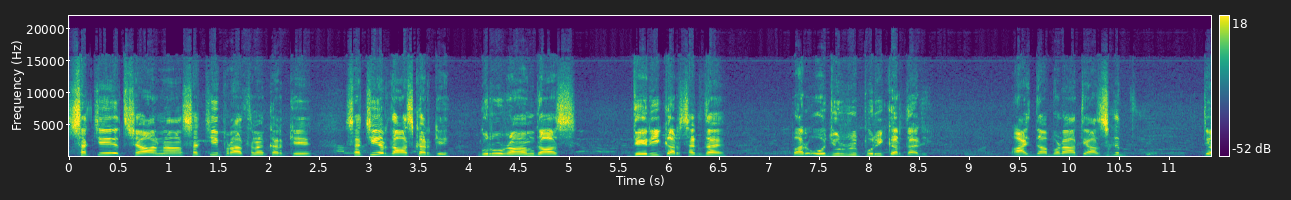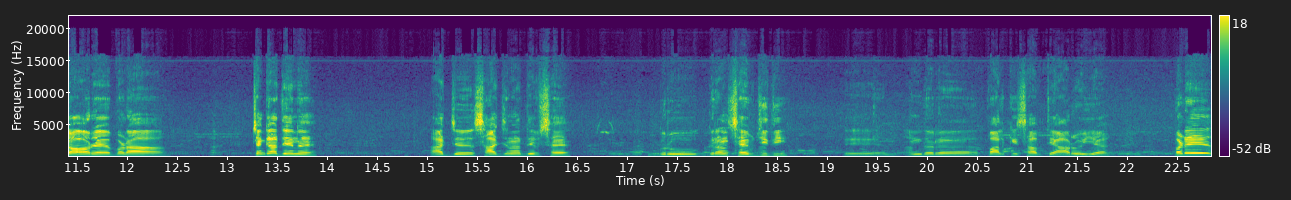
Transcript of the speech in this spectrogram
ਸੱਚੇ ਉਤਸ਼ਾਹ ਨਾਲ, ਸੱਚੀ ਪ੍ਰਾਰਥਨਾ ਕਰਕੇ, ਸੱਚੀ ਅਰਦਾਸ ਕਰਕੇ ਗੁਰੂ ਰਾਮਦਾਸ ਦੇਰੀ ਕਰ ਸਕਦਾ ਹੈ, ਪਰ ਉਹ ਜ਼ਰੂਰ ਪੂਰੀ ਕਰਦਾ ਜੀ। ਅੱਜ ਦਾ ਬੜਾ ਇਤਿਹਾਸਕ ਤਿਉਹਾਰ ਹੈ, ਬੜਾ ਚੰਗਾ ਦਿਨ ਹੈ। ਅੱਜ ਸਾਜਨਾ ਦਿਵਸ ਹੈ, ਗੁਰੂ ਗ੍ਰੰਥ ਸਾਹਿਬ ਜੀ ਦੀ, ਤੇ ਅੰਦਰ ਪਾਲਕੀ ਸਾਹਿਬ ਤਿਆਰ ਹੋਈ ਹੈ। ਬੜੇ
